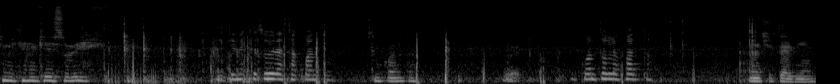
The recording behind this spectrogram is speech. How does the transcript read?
Se me tiene que subir ¿Me tiene que subir hasta cuánto? 50. ¿Cuánto le falta? No bien.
